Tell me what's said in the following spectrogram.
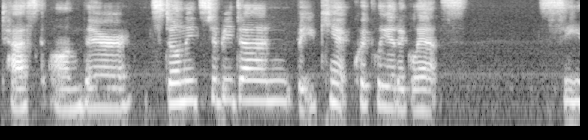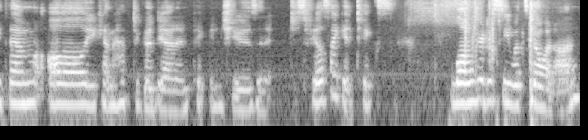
task on there still needs to be done, but you can't quickly at a glance see them all. You kind of have to go down and pick and choose, and it just feels like it takes longer to see what's going on.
